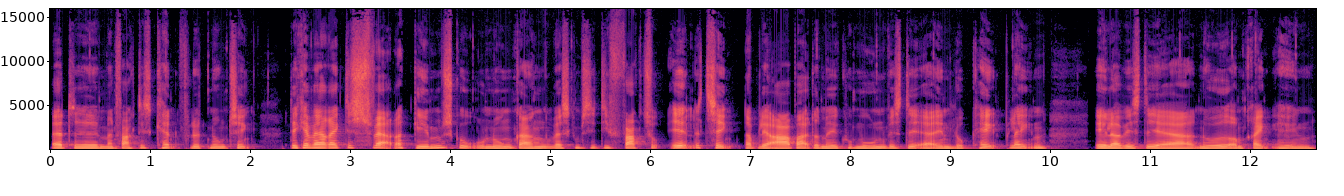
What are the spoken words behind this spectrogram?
at øh, man faktisk kan flytte nogle ting. Det kan være rigtig svært at gennemskue nogle gange, hvad skal man sige, de faktuelle ting, der bliver arbejdet med i kommunen, hvis det er en lokalplan, eller hvis det er noget omkring en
